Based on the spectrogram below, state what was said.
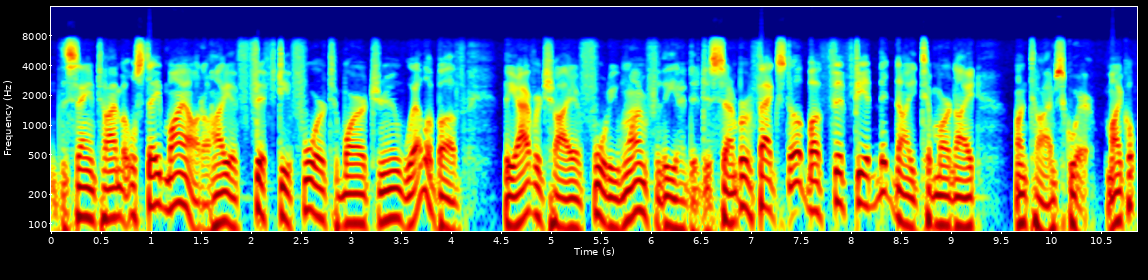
At the same time, it will stay mild. Of 54 tomorrow afternoon, well above the average high of 41 for the end of December. In fact, still above 50 at midnight tomorrow night on Times Square. Michael?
